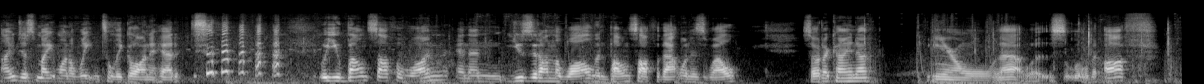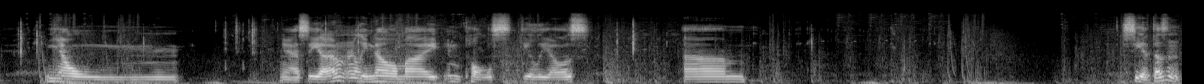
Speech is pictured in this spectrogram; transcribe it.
I just might want to wait until they go on ahead. where you bounce off of one and then use it on the wall and bounce off of that one as well. Sorta kinda. You know, that was a little bit off. You know. Yeah, see, I don't really know my impulse dealios. Um. See, it doesn't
